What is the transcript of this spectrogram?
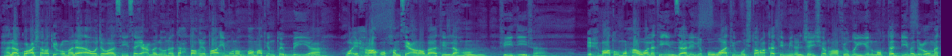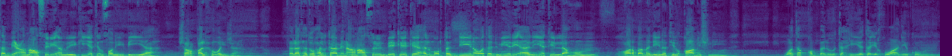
هلاك عشرة عملاء وجواسيس يعملون تحت غطاء منظمة طبية وإحراق خمس عربات لهم في ديفا. إحباط محاولة إنزال لقوات مشتركة من الجيش الرافضي المرتد مدعومة بعناصر أمريكية صليبية شرق الحويجة. ثلاثة هلكة من عناصر البيكيكيه المرتدين وتدمير آلية لهم غرب مدينة القامشلي. وتقبلوا تحية إخوانكم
